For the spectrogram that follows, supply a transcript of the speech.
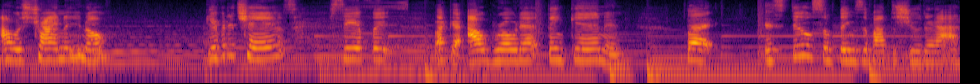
I was trying to, you know, give it a chance, see if it, if I could outgrow that thinking, and, but it's still some things about the shoe that I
